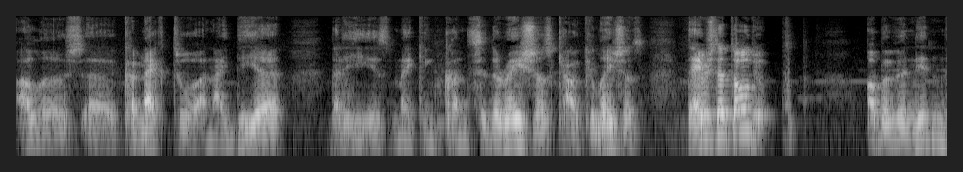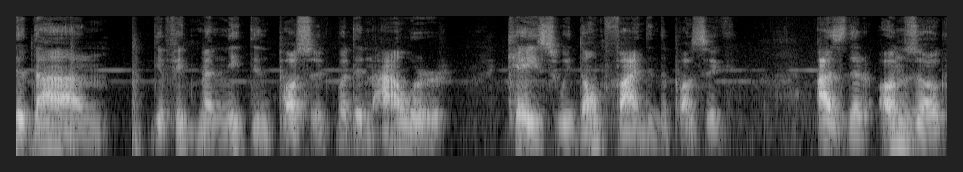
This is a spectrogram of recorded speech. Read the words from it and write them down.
uh, connect to an idea that he is making considerations, calculations. David told you. Aber nicht in der Dan gefällt man nicht in Posuk, but in our case, we don't find in the Posuk as der Onzog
